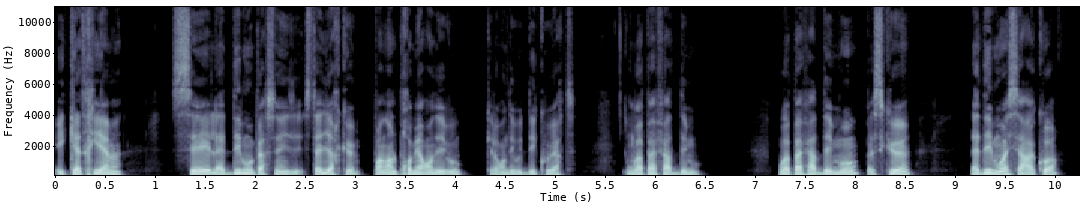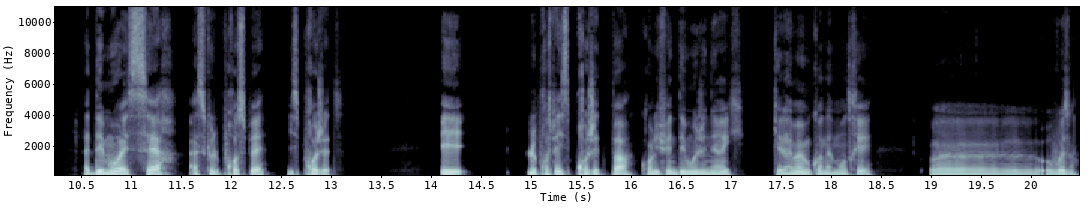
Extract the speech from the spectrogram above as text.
Et quatrième, c'est la démo personnalisée. C'est-à-dire que pendant le premier rendez-vous, le rendez-vous de découverte, on va pas faire de démo. On va pas faire de démo parce que la démo, elle sert à quoi? La démo, elle sert à ce que le prospect, il se projette. Et le prospect, il se projette pas quand on lui fait une démo générique, qui est la même qu'on a montrée au voisin.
